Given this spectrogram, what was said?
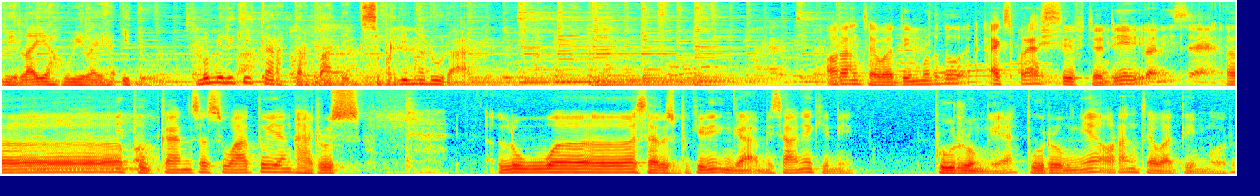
Wilayah-wilayah itu memiliki karakter batik seperti Madura, orang Jawa Timur tuh ekspresif, jadi eh, bukan sesuatu yang harus luwes, harus begini, enggak. Misalnya gini, burung ya, burungnya orang Jawa Timur,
